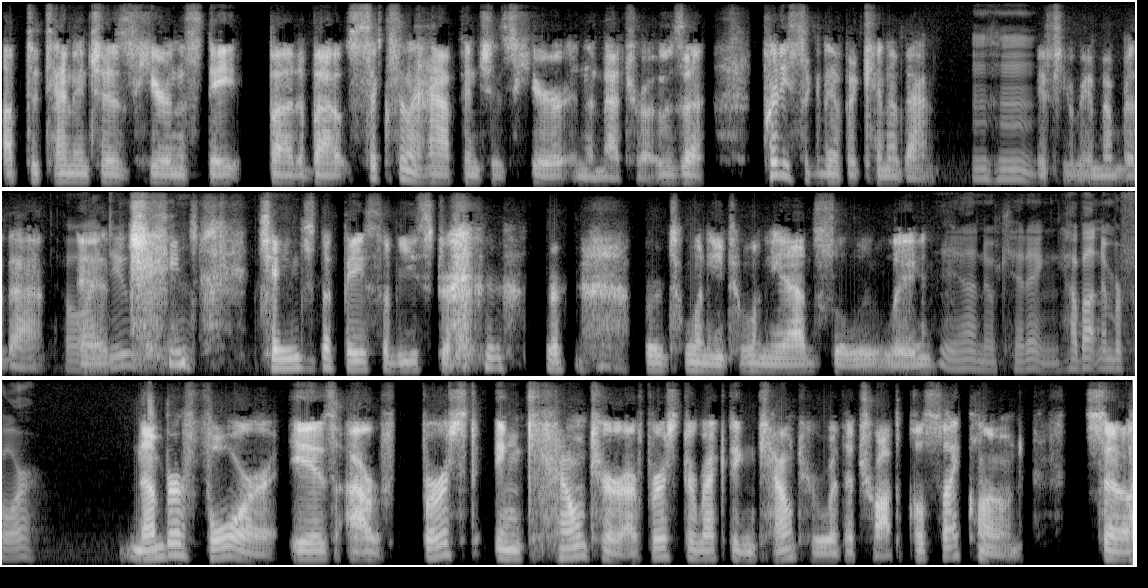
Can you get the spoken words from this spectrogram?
up to 10 inches here in the state, but about six and a half inches here in the metro. It was a pretty significant event Mm-hmm. if you remember that. Oh, and I do. Changed the face of Easter for, for 2020, absolutely. Yeah, no kidding. How about number four? Number four is our first encounter, our first direct encounter with a tropical cyclone. So,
